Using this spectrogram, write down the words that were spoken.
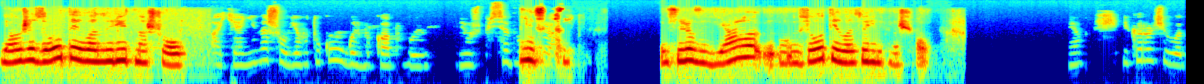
Я уже золото и лазурит нашел. А я не нашел, я вот только уголь выкапываю. Мне уже 52 Не, угля. Ну, серьезно, я золото и лазурит нашел. И, короче, вот,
